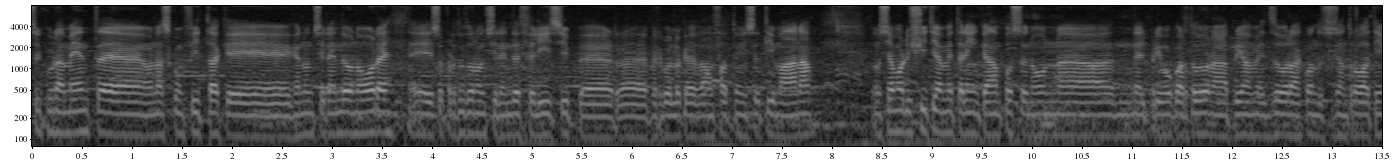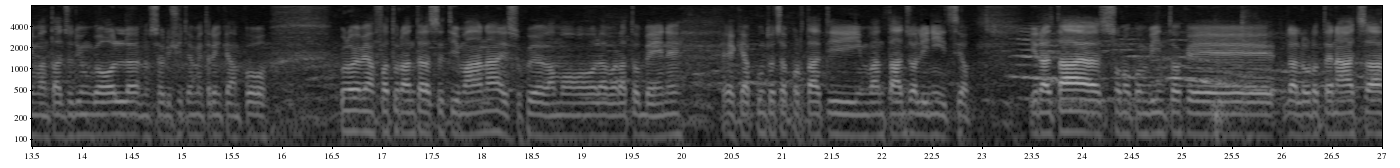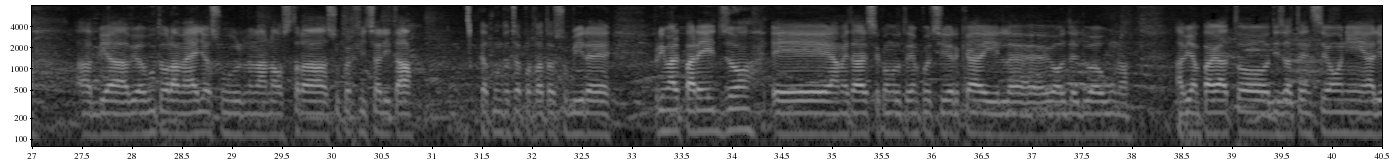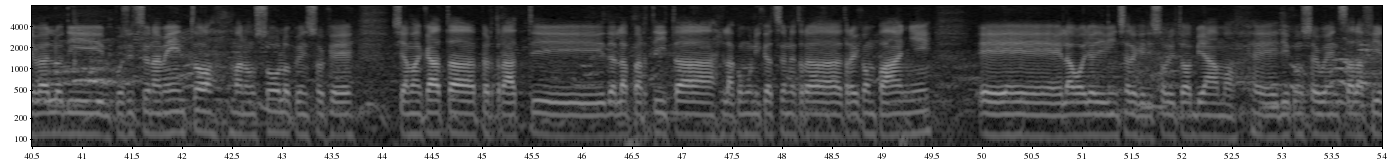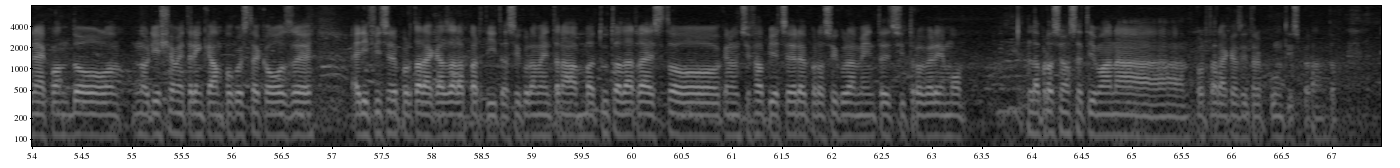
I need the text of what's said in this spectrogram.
Sicuramente una sconfitta che, che, non ci rende onore e soprattutto non ci rende felici per, per, quello che avevamo fatto in settimana. Non siamo riusciti a mettere in campo se non eh, nel primo quarto d'ora, nella prima mezz'ora, quando ci siamo trovati in vantaggio di un gol, non siamo riusciti a mettere in campo quello che abbiamo fatto durante la settimana e su cui avevamo lavorato bene e che appunto ci ha portati in vantaggio all'inizio. In realtà sono convinto che la loro tenacia abbia, abbia avuto la meglio sulla nostra superficialità che appunto ci ha portato a subire prima il pareggio e a metà del secondo tempo circa il gol del 2-1. Abbiamo pagato disattenzioni a livello di posizionamento, ma non solo, penso che sia mancata per tratti della partita la comunicazione tra, tra i compagni e la voglia di vincere che di solito abbiamo e di conseguenza alla fine quando non riesci a mettere in campo queste cose è difficile portare a casa la partita, sicuramente una battuta d'arresto che non ci fa piacere però sicuramente ci troveremo la prossima settimana a portare a casa i tre punti sperando.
